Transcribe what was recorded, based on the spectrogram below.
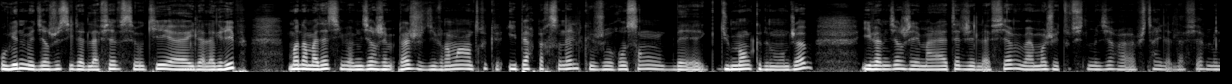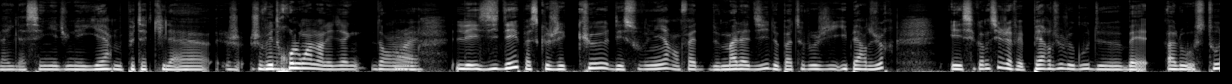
au lieu de me dire juste il a de la fièvre, c'est ok, euh, il a la grippe, moi dans ma tête il va me dire, là je dis vraiment un truc hyper personnel que je ressens ben, du manque de mon job. Il va me dire j'ai mal à la tête, j'ai de la fièvre, ben, moi je vais tout de suite me dire euh, putain il a de la fièvre, mais là il a saigné du nez hier, mais peut-être qu'il a, je, je vais Mm. trop loin dans les dans Ouais. les idées parce que j'ai que des souvenirs en fait de maladies, de pathologies hyper dures. Et c'est comme si j'avais perdu le goût de ben, à l'hosto,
